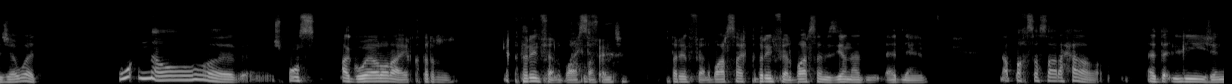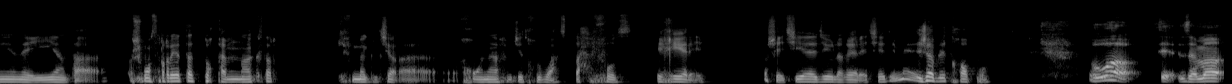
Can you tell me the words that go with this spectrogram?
جواد هو أنه جو بونس أغويرو راه يقدر يقدر ينفع البارسا. فهمتي؟ يقدر ينفع البارسا يقدر ينفع البارسا مزيان هذا العام. لاباغ سا صراحة أداء اللي جاني أنا عيان تاع بونس الريال تتوقع منها أكثر. كيف ما قلتي راه خونا فهمتي يدخل بواحد التحفظ غير عيد واش اعتيادي ولا غير اعتيادي مي جاب لي 3 بوان هو زعما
